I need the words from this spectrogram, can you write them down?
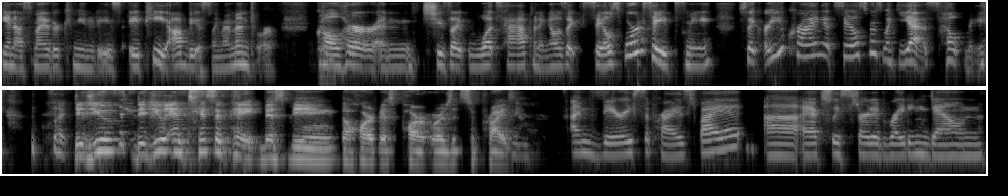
TNS, my other communities. AP, obviously my mentor. Call yeah. her and she's like, "What's happening?" I was like, "Salesforce hates me." She's like, "Are you crying at Salesforce?" I'm like, "Yes, help me." like, did you did you anticipate this being the hardest part, or is it surprising? I'm very surprised by it. Uh, I actually started writing down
